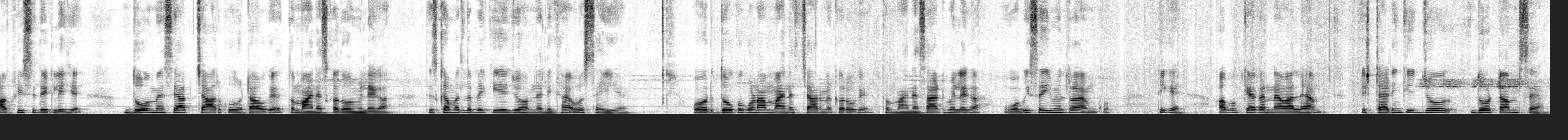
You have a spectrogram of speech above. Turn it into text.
आप फिर से देख लीजिए। दो में से आप चार को घटाओगे तो माइनस का दो मिलेगा। तो इसका मतलब है कि ये जो हमने लिखा है वो सही है। और दो को गुणा माइनस चार में करोगे तो माइनस आठ मिलेगा। वो भी सही मिल रहा है हमको, ठीक है? अब क्या करने वाले हैं हम? स्टार्टिंग की जो दो टर्म्स हैं,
